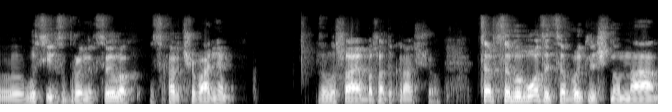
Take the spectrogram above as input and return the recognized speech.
в усіх збройних силах з харчуванням залишає бажати кращого. Це все вивозиться виключно на, е,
